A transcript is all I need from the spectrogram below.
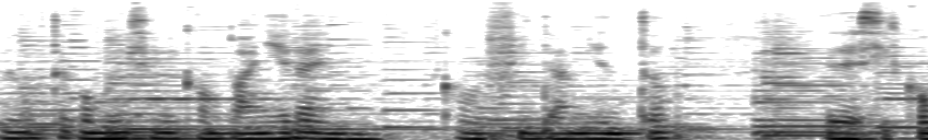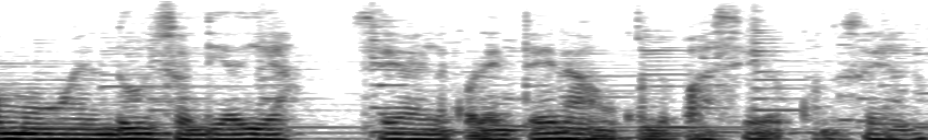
me gusta como dice mi compañera en confinamiento, es decir, como endulzo el día a día, sea en la cuarentena o cuando pase o cuando sea. ¿no?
